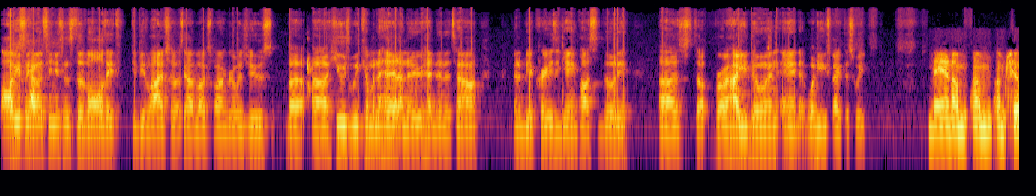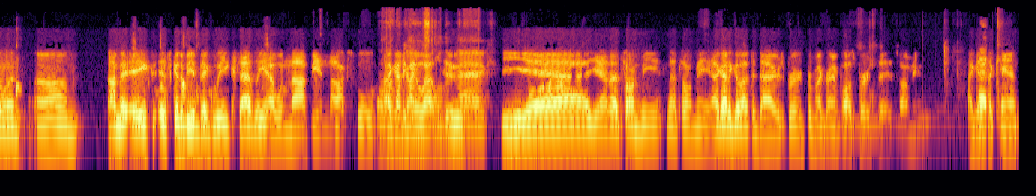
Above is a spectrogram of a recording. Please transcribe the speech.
obviously, I haven't seen you since the Vols ATB live show at Skybox Bar and Grill with Juice, but uh, huge week coming ahead. I know you're heading into town. Gonna be a crazy game possibility. Uh, so, bro, how you doing? And what do you expect this week? Man, I'm I'm I'm chilling. Um, I'm it, it's going to be a big week. Sadly, I will not be in Knoxville. I got to go out sold to. Yeah, yeah, that's on me. That's on me. I got to go out to Dyersburg for my grandpa's birthday. So I mean, I guess I can't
